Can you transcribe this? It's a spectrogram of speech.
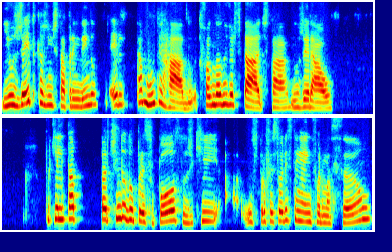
E o jeito que a gente está aprendendo, ele está muito errado. Estou falando da universidade, tá? No geral. Porque ele está partindo do pressuposto de que os professores têm a informação,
